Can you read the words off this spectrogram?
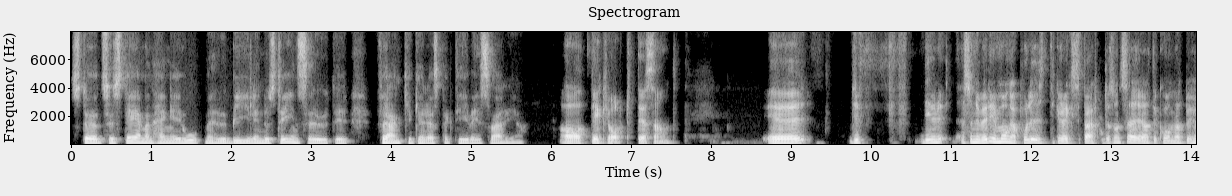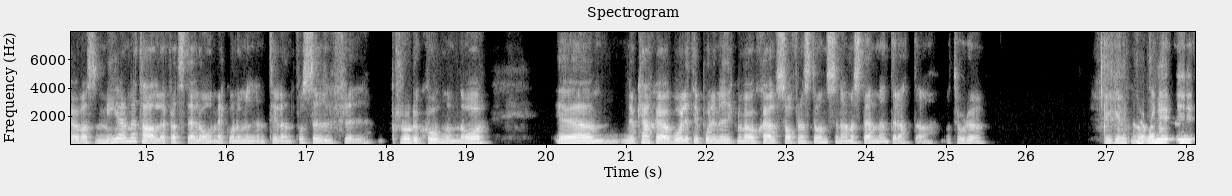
stödsystemen hänger ihop med hur bilindustrin ser ut i Frankrike respektive i Sverige. Ja, det är klart, det är sant. Eh, det det är, alltså nu är det ju många politiker och experter som säger att det kommer att behövas mer metaller för att ställa om ekonomin till en fossilfri produktion. Och, eh, nu kanske jag går lite i polemik med vad jag själv sa för en stund sedan, men stämmer inte detta? Vad tror du? Ja, men i, i,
